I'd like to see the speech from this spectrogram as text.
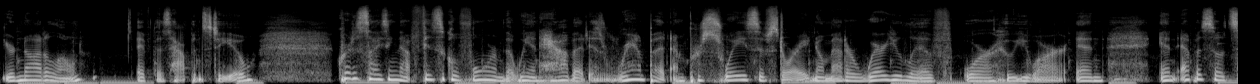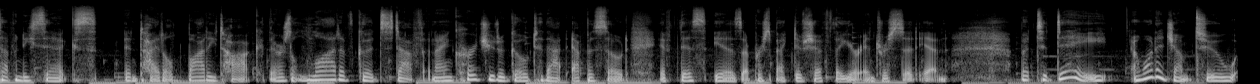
You're not alone if this happens to you. Criticizing that physical form that we inhabit is rampant and persuasive story no matter where you live or who you are. And in episode 76, entitled Body Talk. There's a lot of good stuff, and I encourage you to go to that episode if this is a perspective shift that you're interested in. But today, I want to jump to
